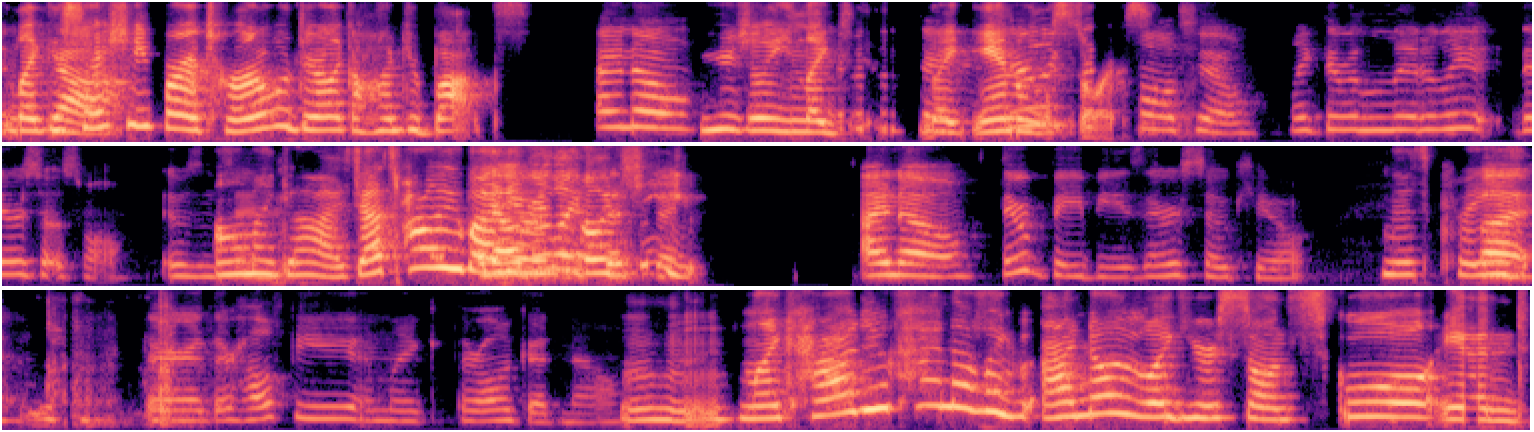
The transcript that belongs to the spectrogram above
Like Yeah. especially for a turtle, they're like a hundred bucks. I know. Usually in like like They were, animal like, stores. Small too. Like they were literally they were so small. It was insane. Oh my gosh, that's probably why they were like, so big. cheap. I know. They were babies. They were so cute. That's crazy. But they're they're healthy and like they're all good now. hmm Like, how do you kind of like? I know, like, you're still in school, and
